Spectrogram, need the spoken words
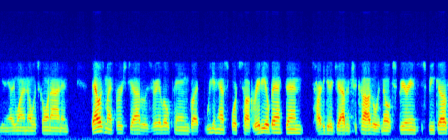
You know, they want to know what's going on, and that was my first job. It was very low paying, but we didn't have sports talk radio back then. It's hard to get a job in Chicago with no experience to speak of.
